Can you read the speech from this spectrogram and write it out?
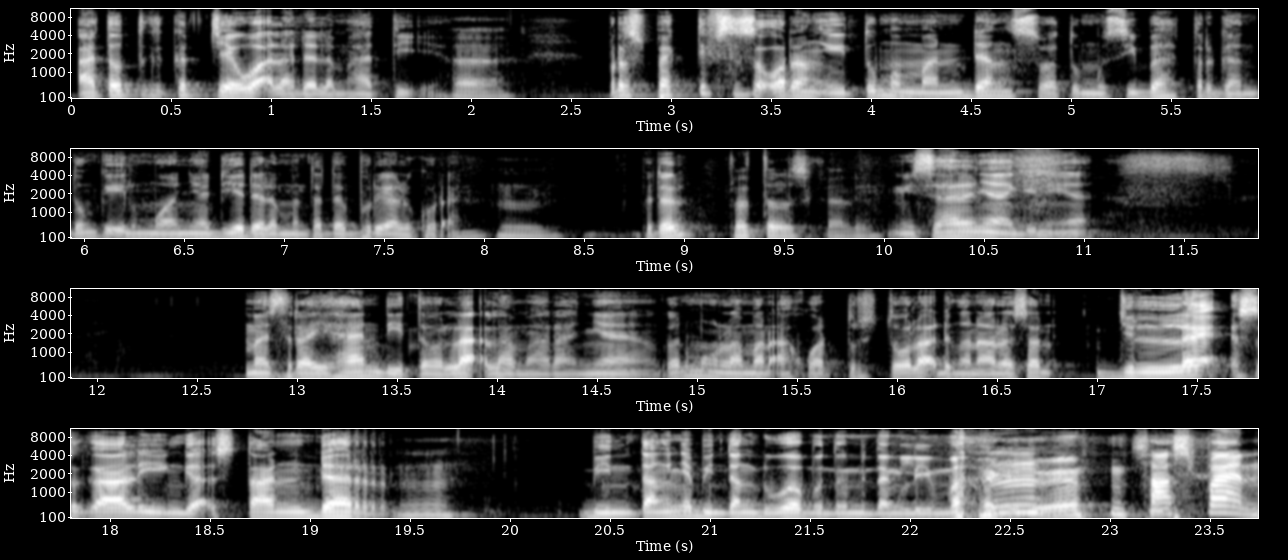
atau kecewa lah dalam hati ya. Perspektif seseorang itu memandang suatu musibah tergantung keilmuannya dia dalam mentadaburi Al-Qur'an. hmm, Betul? betul sekali. Misalnya gini ya. Mas Raihan ditolak lamarannya. Kan mau lamar akhwat terus tolak dengan alasan jelek sekali nggak standar. Hmm, bintangnya bintang dua bintang bintang lima gitu kan. Suspend.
